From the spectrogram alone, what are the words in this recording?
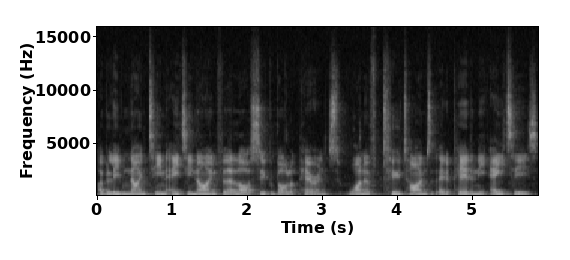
I believe, 1989 for their last Super Bowl appearance, one of two times that they'd appeared in the 80s.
